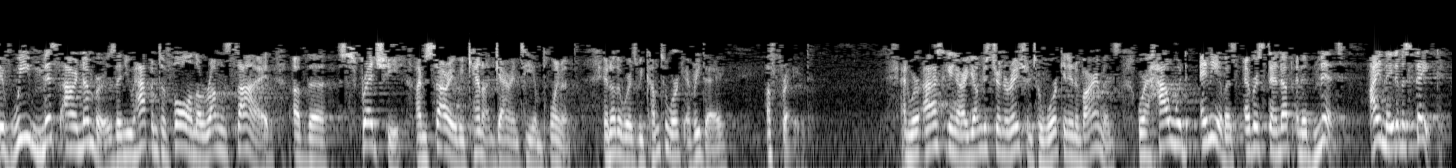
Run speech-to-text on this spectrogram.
If we miss our numbers and you happen to fall on the wrong side of the spreadsheet, I'm sorry, we cannot guarantee employment. In other words, we come to work every day afraid. And we're asking our youngest generation to work in environments where how would any of us ever stand up and admit, I made a mistake?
